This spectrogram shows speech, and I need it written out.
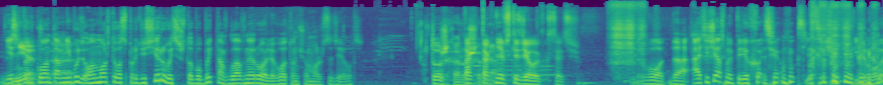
Если Нет, только он там не а- будет, он может его спродюсировать, чтобы быть там в главной роли. Вот он что может сделать. Тоже Так, хороший так Невский делает, кстати. Вот, да. А сейчас мы переходим к следующему фильму.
